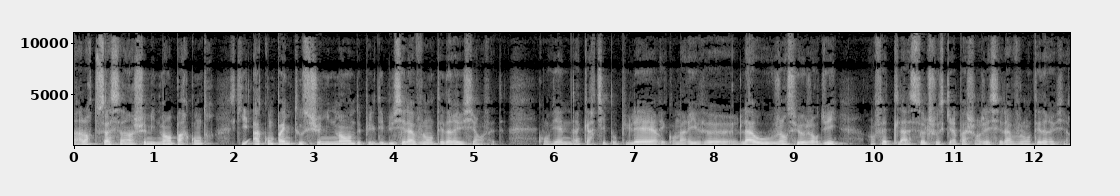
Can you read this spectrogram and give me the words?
alors tout ça, c'est un cheminement. Par contre, ce qui accompagne tout ce cheminement depuis le début, c'est la volonté de réussir en fait. Qu'on vienne d'un quartier populaire et qu'on arrive euh, là où j'en suis aujourd'hui, en fait, la seule chose qui n'a pas changé, c'est la volonté de réussir,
